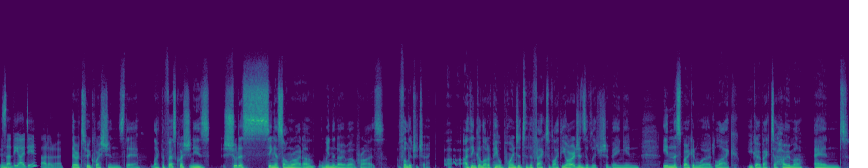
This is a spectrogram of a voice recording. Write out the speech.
Is that mm. the idea? I don't know. There are two questions there. Like the first question is, should a singer songwriter win the Nobel Prize for literature? I- think a lot of people pointed to the fact of like the origins of literature being in in the spoken word. Like you go back to Homer and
